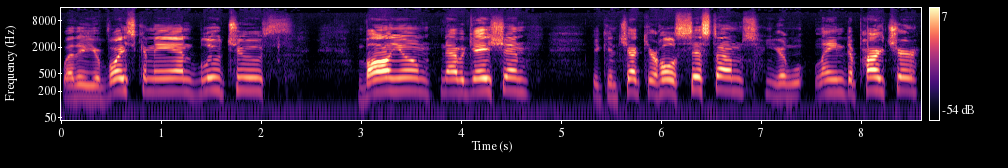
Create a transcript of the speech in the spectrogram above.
whether your voice command, Bluetooth, volume, navigation. You can check your whole systems, your lane departure,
